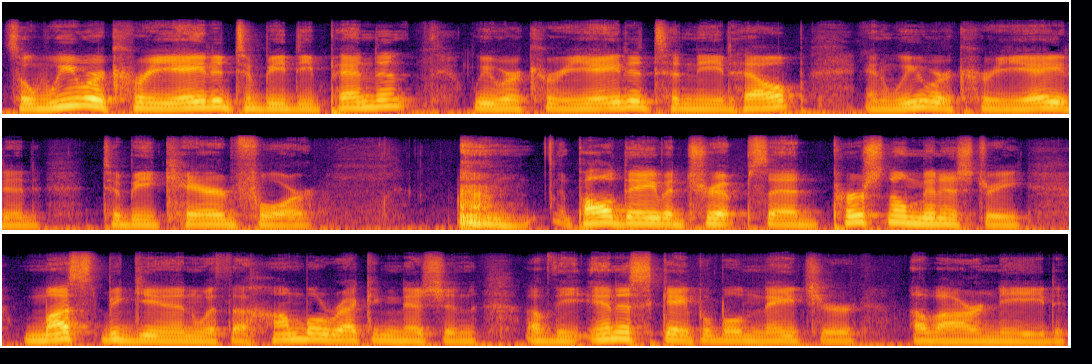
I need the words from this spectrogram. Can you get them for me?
So we were created to be dependent, we were created to need help, and we were created to be cared for. Paul David Tripp said, Personal ministry must begin with a humble recognition of the inescapable nature of our need.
